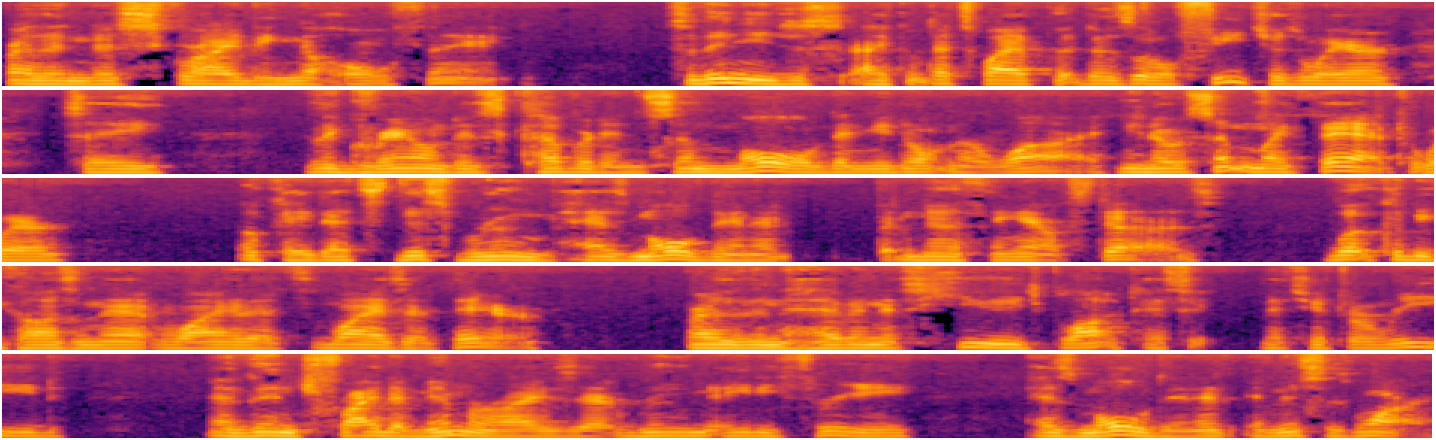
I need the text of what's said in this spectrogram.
rather than describing the whole thing. So then you just, I, that's why I put those little features where, say, the ground is covered in some mold and you don't know why, you know, something like that, where okay, that's this room has mold in it, but nothing else does. What could be causing that? Why that's why is that there? Rather than having this huge block test that you have to read and then try to memorize that room 83 has mold in it, and this is why.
